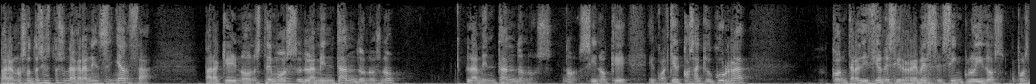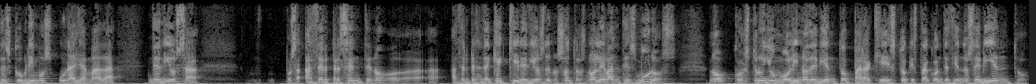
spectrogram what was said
Para nosotros esto es una gran enseñanza, para que no estemos lamentándonos, ¿no? Lamentándonos, ¿no? Sino que en cualquier cosa que ocurra, contradicciones y reveses incluidos, pues descubrimos una llamada de Dios a, pues hacer presente, ¿no? hacer presente qué quiere Dios de nosotros. No levantes muros, no, construye un molino de viento para que esto que está aconteciendo, ese viento,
